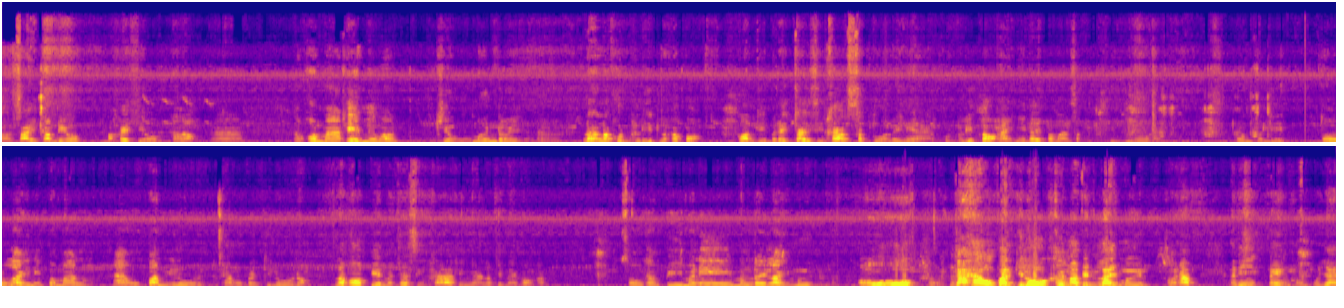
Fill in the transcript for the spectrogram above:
าใส่คำเดียวบักไข่เขียวครับ เนาะอ่าแล้วผลมาเทพนี่ว่าเขียวเมินโดยอ่าแล้วแล้วผลผลิตล่ะครับปอก่อนที่มาได้ใจสินค้าสักตัวเลยเนี่ย ผลผลิตต่อให้นี่ได้ประมาณสักกี่กิโลฮะผลผลิตต่อไร่นี่ประมาณห้าหกพันกิโลนะช่างหกแปดกิโลเนาะแล้วพอเปลี่ยนมาใช้สินค้าทีมงานแล้วเป็นไหนพ่องครับ สองสามปีมานี่มันได้ไร่หมื่นนั่นแหละโอ้จากห้าหกพันกิโลขึ้นมาเป็นไร่หมื่นนะครับ อันนี้แป้งของหัวใหญ่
